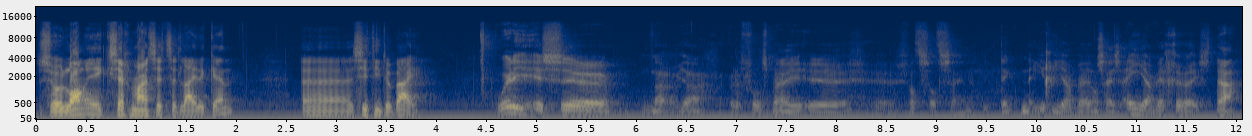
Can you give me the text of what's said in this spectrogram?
zolang ik zeg maar Zitse Leiden ken, zit hij erbij. Willy is, nou ja, eh, volgens mij, eh, eh, wat zal het zijn? Ik denk negen jaar bij ons. Hij is één jaar weg geweest. Ja,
